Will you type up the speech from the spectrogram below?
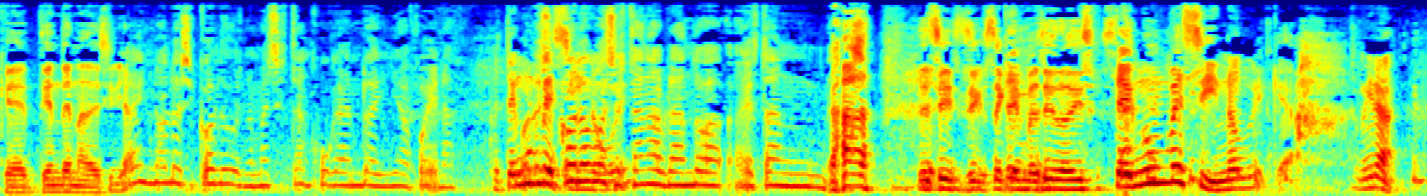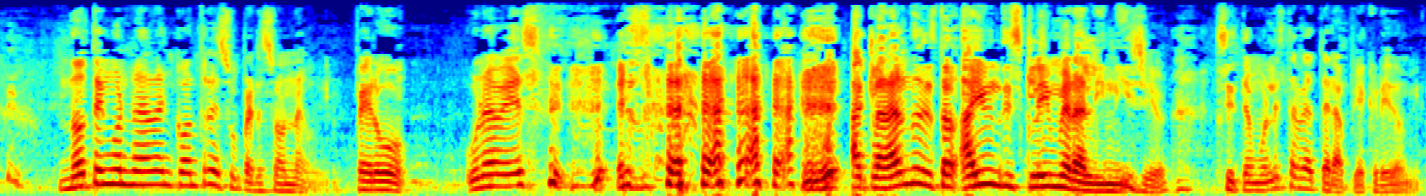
que tienden a decir, ay, no, los psicólogos nomás están jugando ahí afuera. Tengo un vecino, psicólogos están hablando, a- están... Ah, sí, sí, sé qué vecino dices. Tengo un vecino, güey, que... ah, mira, no tengo nada en contra de su persona, güey. Pero una vez... es- aclarando esto, hay un disclaimer al inicio. Si te molesta, ve a terapia, querido amigo.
